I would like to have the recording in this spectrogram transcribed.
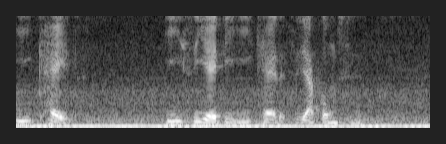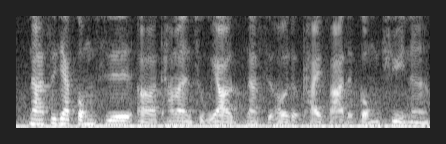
eCAD。E C A D E K 的这家公司，那这家公司呃，他们主要那时候的开发的工具呢，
